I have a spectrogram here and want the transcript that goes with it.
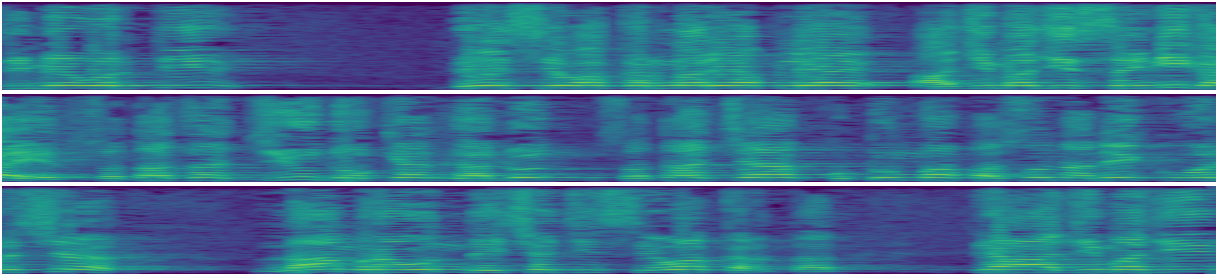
सीमेवरती देश सेवा करणारे आपले आजी माजी सैनिक आहेत. स्वतःचा जीव धोक्यात घालून स्वतःच्या कुटुंबापासून अनेक वर्ष लांब राहून देशाची सेवा करतात. त्या आजी माजी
